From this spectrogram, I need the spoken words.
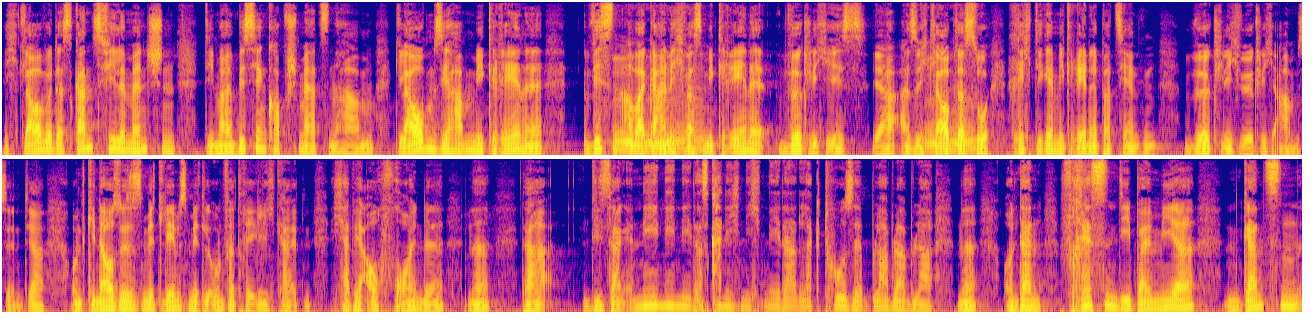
Ich glaube, dass ganz viele Menschen, die mal ein bisschen Kopfschmerzen haben, glauben, sie haben Migräne, wissen aber gar nicht, was Migräne wirklich ist. Ja, also ich glaube, dass so richtige Migränepatienten wirklich, wirklich arm sind. Ja, und genauso ist es mit Lebensmittelunverträglichkeiten. Ich habe ja auch Freunde, ne, da die sagen, nee, nee, nee, das kann ich nicht, nee, da Laktose, bla bla bla, ne? Und dann fressen die bei mir einen ganzen,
